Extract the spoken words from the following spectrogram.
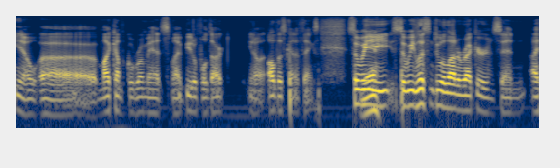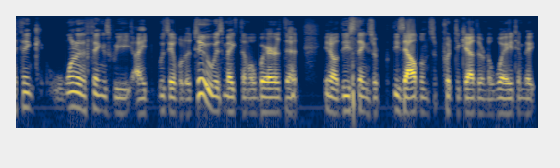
you know uh, my chemical romance my beautiful dark you know all those kind of things so we yeah. so we listened to a lot of records and i think one of the things we i was able to do was make them aware that you know these things are these albums are put together in a way to make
